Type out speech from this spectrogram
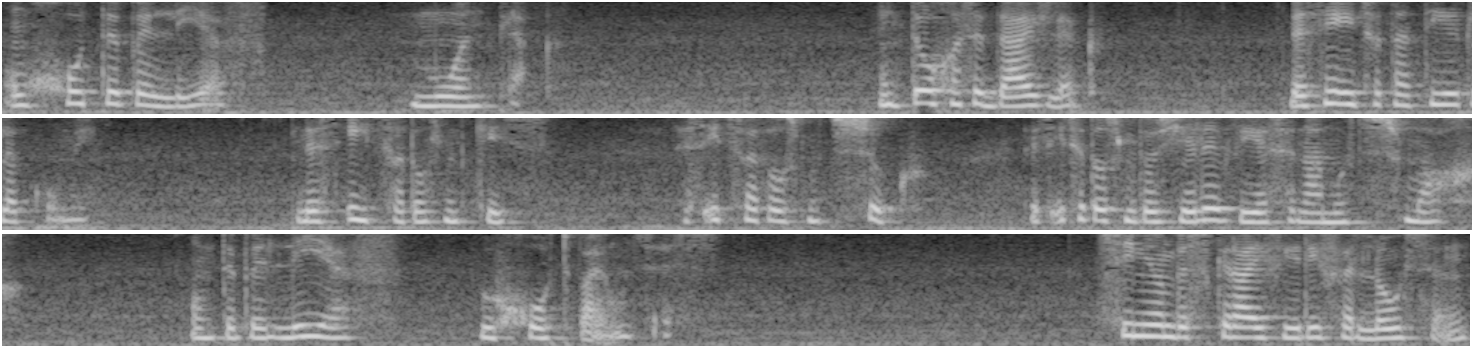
om God te beleef moontlik. En tog is dit duidelik. Dis nie iets wat natuurlik kom nie. Dis iets wat ons moet kies. Dis iets wat ons moet soek. Dis iets wat ons met ons hele wese na moet smag om te beleef hoe God by ons is. Simeon beskryf hierdie verlossing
